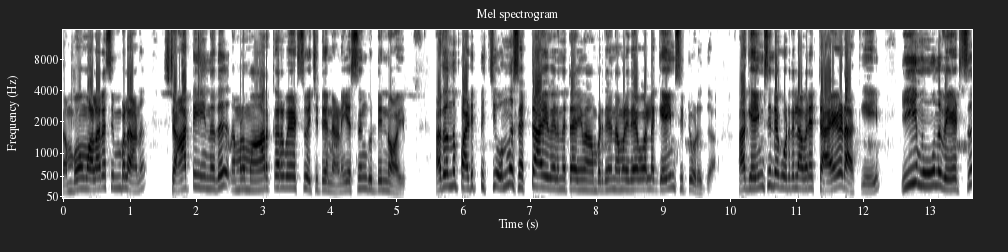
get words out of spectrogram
സംഭവം വളരെ സിമ്പിൾ ആണ്. സ്റ്റാർട്ട് ചെയ്യുന്നത് നമ്മൾ മാർക്കർ വേർഡ്സ് വെച്ചിട്ട് തന്നെയാണ്. യെസും ഗുഡിൻ നോയും അതൊന്ന് പഠിപ്പിച്ച് ഒന്ന് സെറ്റായി വരുന്ന ടൈം ആകുമ്പോഴത്തേനും നമ്മൾ ഇതേപോലെ ഗെയിംസ് ഇട്ട് കൊടുക്കുക. ആ ഗെയിംസിന്റെ കൂട്ടത്തിൽ അവരെ ടയേർഡ് ആക്കുകയും ഈ മൂന്ന് വേർഡ്സ്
